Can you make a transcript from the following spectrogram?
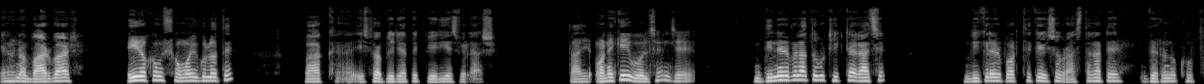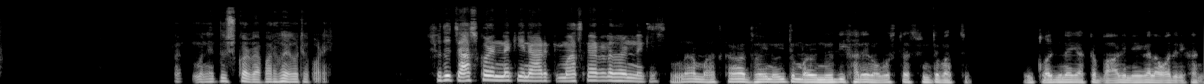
কেননা বারবার এইরকম সময়গুলোতে বাঘ এইসব এরিয়াতে পেরিয়ে চলে আসে। তাই অনেকেই বলছেন যে দিনের বেলা তবু ঠিকঠাক আছে। বিকেলের পর থেকে এইসব রাস্তাঘাটে বেরোনো খুব মানে দুষ্কর ব্যাপার হয়ে উঠে পড়ে। শুধু চাষ করেন নাকি না আর মাছ কাঁকড়া ধরেন নাকি? না মাঝখানে ধরেন, ওই তো নদী খালের অবস্থা শুনতে পাচ্ছ। এই কদিন আগে একটা বাঘ নিয়ে গেল আমাদের এখানে।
